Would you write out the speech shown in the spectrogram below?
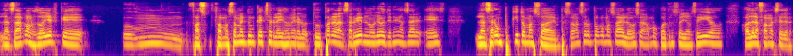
lanzaba con los Dodgers, que un, famosamente un catcher le dijo, mira, tú para lanzar bien, lo único que tienes que lanzar es lanzar un poquito más suave. Empezó a lanzar un poco más suave, luego sacamos cuatro sellones seguidos, Hall de la Fama, etcétera.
